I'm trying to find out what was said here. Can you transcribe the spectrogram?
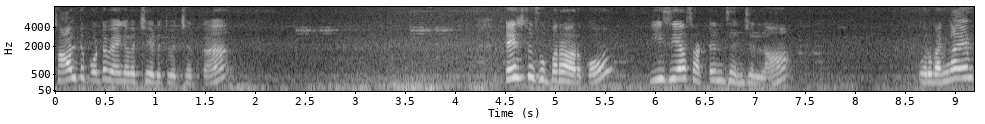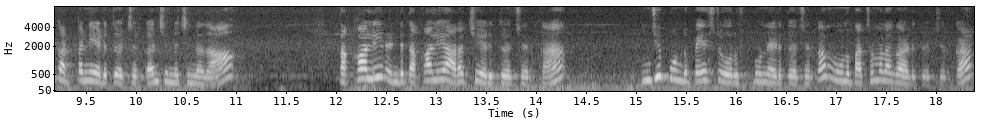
சால்ட்டு போட்டு வேக வச்சு எடுத்து வச்சுருக்கேன். டேஸ்ட்டு சூப்பராக இருக்கும். ஈஸியாக சட்டுன்னு செஞ்சிடலாம். ஒரு வெங்காயம் கட் பண்ணி எடுத்து வச்சுருக்கேன் சின்ன சின்னதாக தக்காளி ரெண்டு தக்காளியை அரைச்சி எடுத்து வச்சுருக்கேன். இஞ்சி பூண்டு பேஸ்ட் ஒரு ஸ்பூன் எடுத்து வச்சுருக்கேன். மூணு பச்சை மிளகாய் எடுத்து வச்சுருக்கேன்.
